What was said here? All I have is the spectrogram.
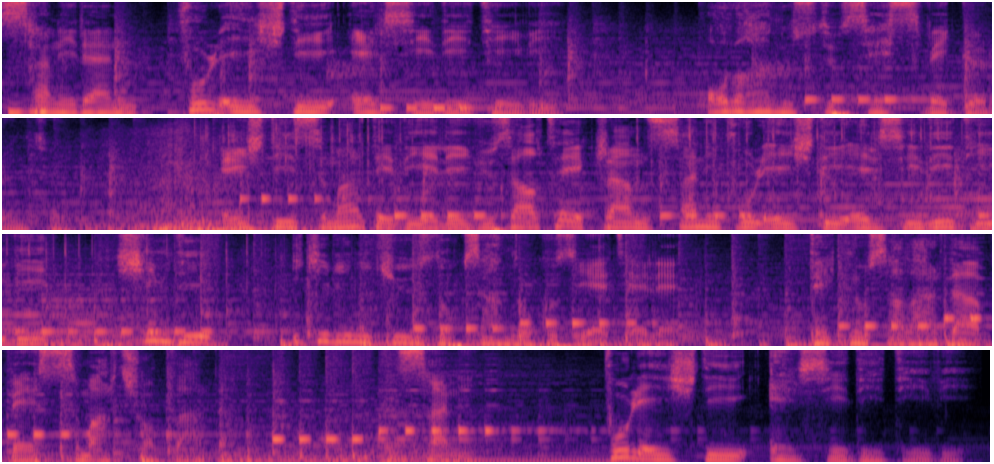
Sunny'den Full HD LCD TV. Olağanüstü ses ve görüntü. HD Smart hediyeli 106 ekran Sunny Full HD LCD TV şimdi 2299 YTL. Teknosalarda ve Smart Shop'larda. Sunny Full HD LCD TV.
